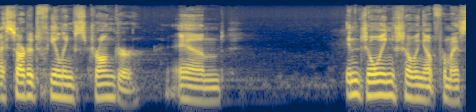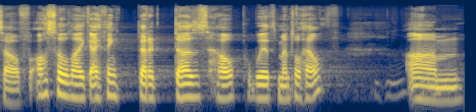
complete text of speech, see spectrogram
I started feeling stronger and enjoying showing up for myself. Also, like I think that it does help with mental health, um,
